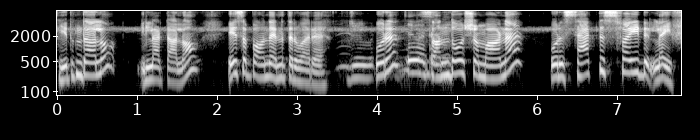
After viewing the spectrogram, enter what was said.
இருந்தாலும் இல்லாட்டாலும் ஏசப்பா வந்து என்ன தருவாரு? ஒரு சந்தோஷமான ஒரு சாட்டிஸ்ஃபைடு லைஃப்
